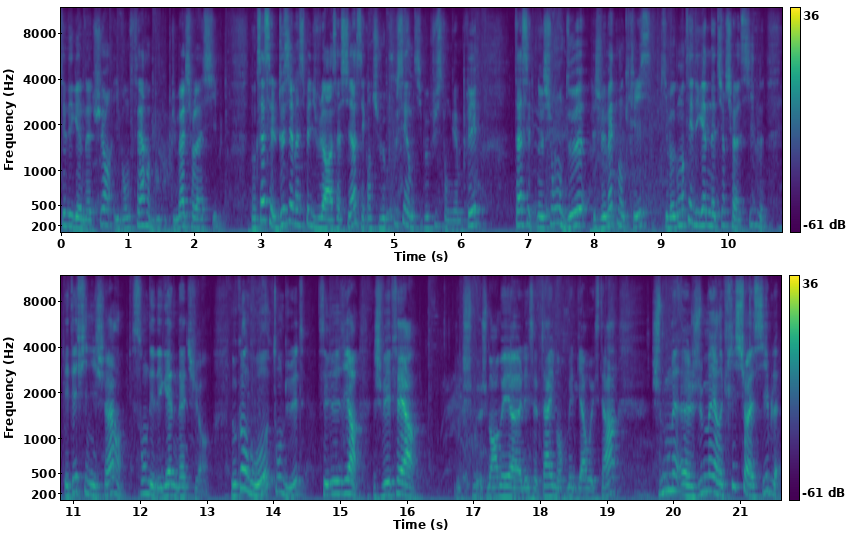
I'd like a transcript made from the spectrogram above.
tes dégâts de nature ils vont faire beaucoup plus mal sur la cible. Donc ça c'est le deuxième aspect du voleur assassinat, c'est quand tu veux pousser un petit peu plus ton gameplay, t'as cette notion de je vais mettre mon Chris qui va augmenter les dégâts de nature sur la cible et tes finishers sont des dégâts de nature. Donc en gros, ton but c'est de dire je vais faire, je, me remets euh, les uptime, on remet le garrot, etc. Je mets, euh, je mets un Chris sur la cible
